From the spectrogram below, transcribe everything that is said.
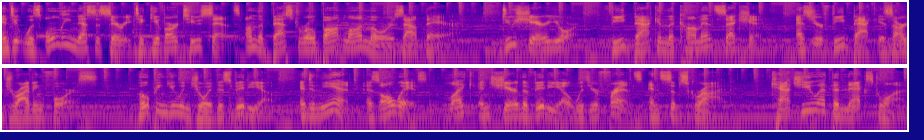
and it was only necessary to give our two cents on the best robot lawnmowers out there. Do share your feedback in the comments section, as your feedback is our driving force. Hoping you enjoyed this video, and in the end, as always, like and share the video with your friends and subscribe. Catch you at the next one.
